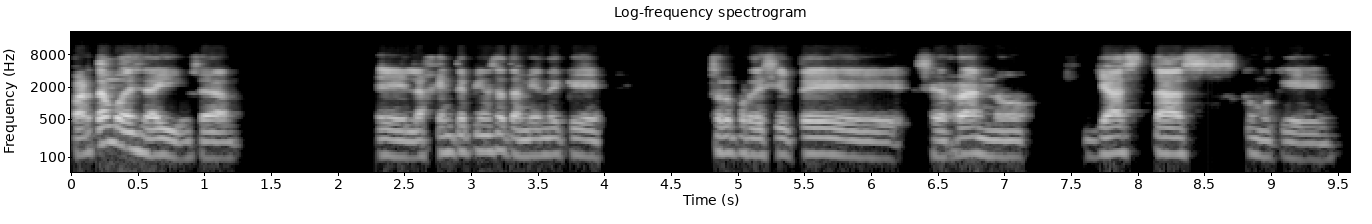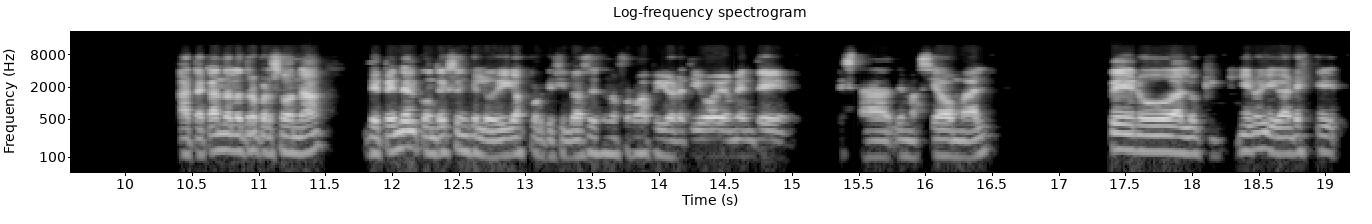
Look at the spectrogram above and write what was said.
Partamos desde ahí, o sea, eh, la gente piensa también de que solo por decirte serrano, ya estás como que atacando a la otra persona, depende del contexto en que lo digas, porque si lo haces de una forma peyorativa, obviamente está demasiado mal. Pero a lo que quiero llegar es que,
